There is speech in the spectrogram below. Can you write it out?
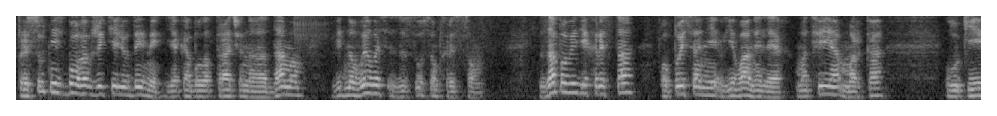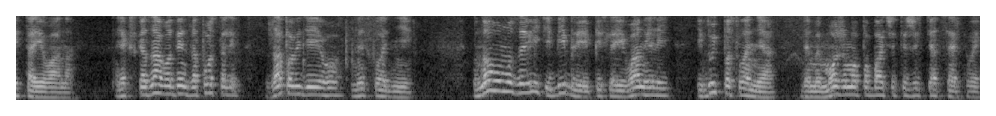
Присутність Бога в житті людини, яка була втрачена Адамом, відновилась з Ісусом Христом. Заповіді Христа описані в Євангеліях Матфія, Марка, Луки та Івана. Як сказав один з апостолів, заповіді його не складні. У Новому Завіті Біблії після Євангелій йдуть послання, де ми можемо побачити життя церкви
